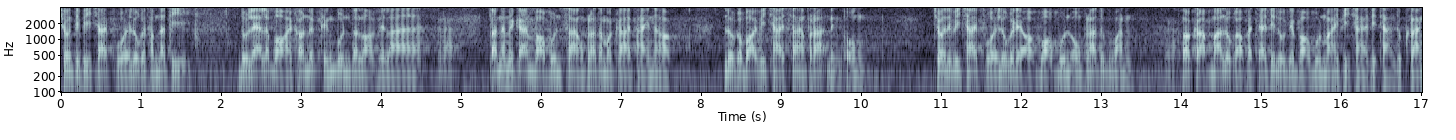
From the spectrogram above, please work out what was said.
ช่วงที่พี่ชายป่วยลูกก็ทำหน้าที่ ดูแลและบอกให้เขานึกถึงบุญตลอดเวลาครับตอนนั้นมีการบอกบุญสร้างพระธรรมกายภายนอก ลูกก็บอกให้พี่ชายสร้างพระหนึ่งองค์ ช่วงที่พี่ชายป่วยลูกก็ได้ออกบอกบุญองค์พระทุกวันครับพอกลับมาลูกเอาปัจจัยที่ลูกได้บอกบุญมาให้พี่ชายอธิษฐานทุกครั้ง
